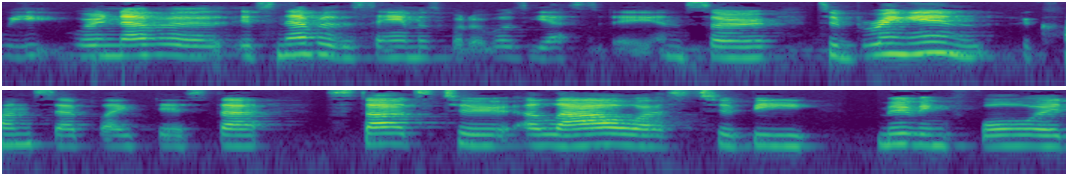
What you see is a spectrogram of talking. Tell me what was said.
we we're never it's never the same as what it was yesterday and so to bring in a concept like this that starts to allow us to be moving forward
